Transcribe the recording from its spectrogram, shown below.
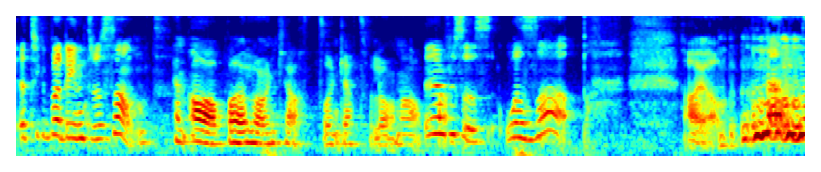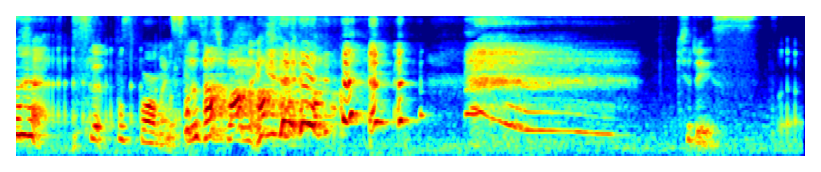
Jag tycker bara det är intressant. En apa vill ha en katt och en katt vill ha en apa. Ja precis, what's up? Ja ja, men Slut på spaning. slut på spaning. Christer.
